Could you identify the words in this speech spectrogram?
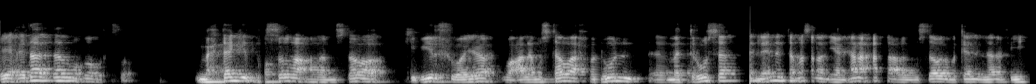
ده ده الموضوع باختصار. محتاج يتبص لها على مستوى كبير شوية وعلى مستوى حلول مدروسة. لأن أنت مثلا يعني أنا حتى على المستوى المكان اللي أنا فيه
